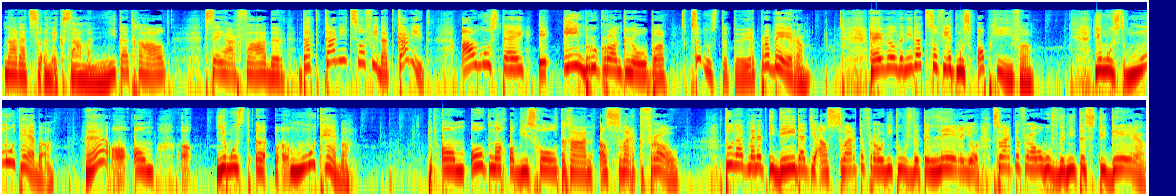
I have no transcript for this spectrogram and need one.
nadat ze een examen niet had gehaald, zei haar vader: Dat kan niet, Sophie, dat kan niet. Al moest hij in één broek rondlopen, ze moest het weer proberen. Hij wilde niet dat Sophie het moest opgeven. Je moest moed hebben. Hè? Om, je moest uh, moed hebben om ook nog op die school te gaan als zwarte vrouw. Toen had men het idee dat je als zwarte vrouw niet hoefde te leren. Zwarte vrouwen hoefden niet te studeren.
